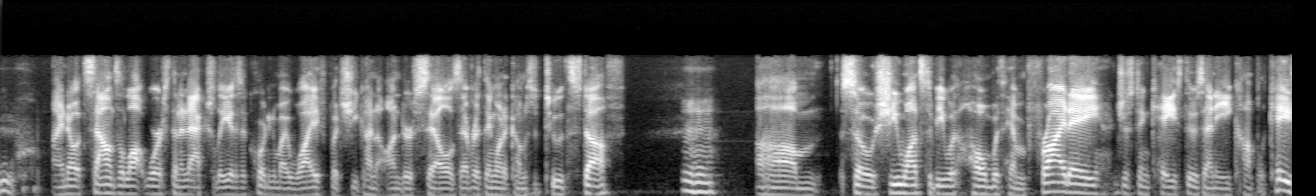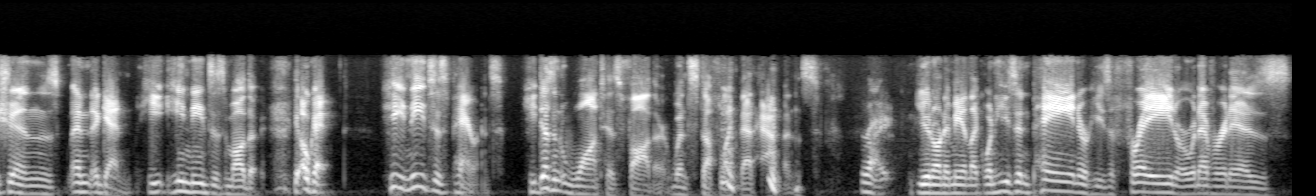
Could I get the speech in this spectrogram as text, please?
Ooh. I know it sounds a lot worse than it actually is, according to my wife, but she kind of undersells everything when it comes to tooth stuff. Mhm. Um, so she wants to be with home with him Friday, just in case there's any complications. And again, he he needs his mother. Okay, he needs his parents. He doesn't want his father when stuff like that happens. Right. You know what I mean? Like when he's in pain or he's afraid or whatever it is,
